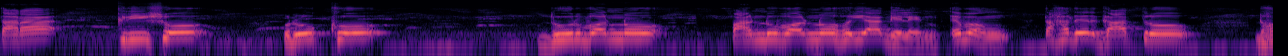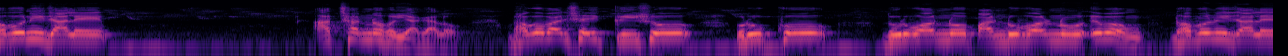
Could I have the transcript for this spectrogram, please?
তারা কৃষ, রুক্ষ, দুর্বর্ণ পাণ্ডুবর্ণ হইয়া গেলেন এবং তাহাদের গাত্র ধবনী জালে আচ্ছন্ন হইয়া গেল। ভগবান সেই কৃষ, রুক্ষ, দুর্বর্ণ, পাণ্ডুবর্ণ এবং ধবনী জালে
